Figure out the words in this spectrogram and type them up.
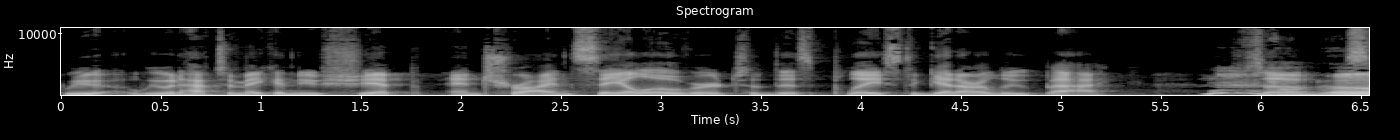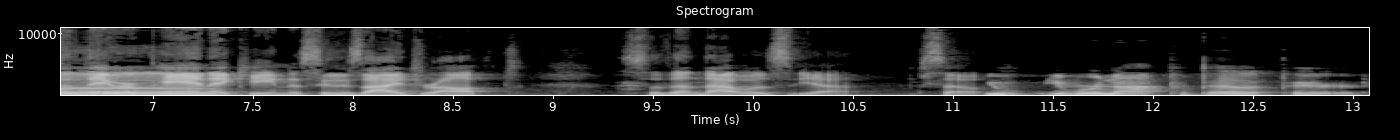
we we would have to make a new ship and try and sail over to this place to get our loot back. So, Oh, no. so they were Uh. panicking as soon as I dropped. So then that was yeah. So You you were not prepared.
